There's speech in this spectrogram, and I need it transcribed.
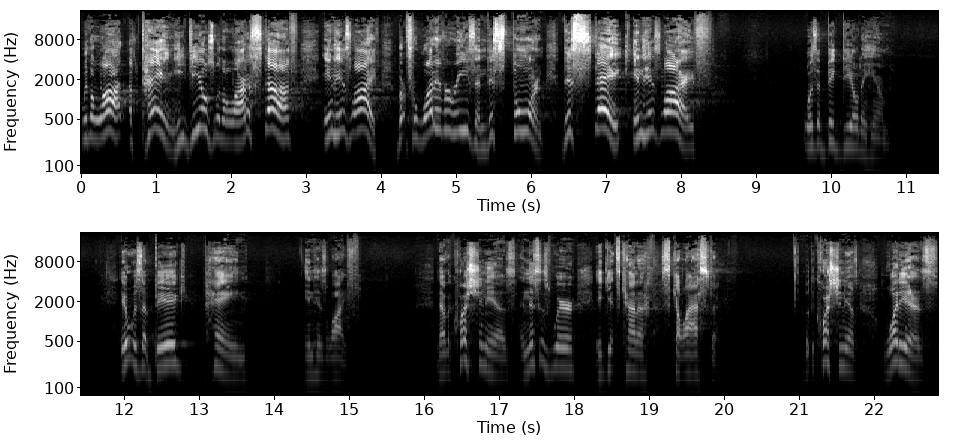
with a lot of pain, he deals with a lot of stuff in his life. But for whatever reason, this thorn, this stake in his life was a big deal to him. It was a big pain in his life. Now, the question is, and this is where it gets kind of scholastic, but the question is, what is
